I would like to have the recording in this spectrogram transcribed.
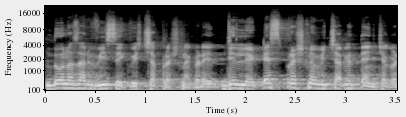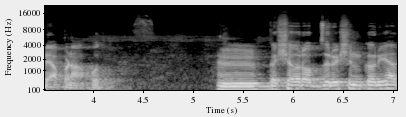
दोन हजार वीस एकवीसच्या प्रश्नाकडे जे लेटेस्ट प्रश्न विचारले त्यांच्याकडे आपण आहोत. कशावर ऑब्झर्वेशन करूयात?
